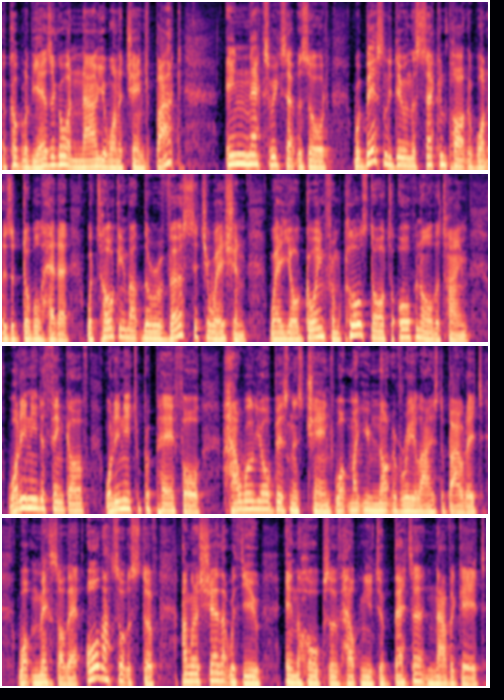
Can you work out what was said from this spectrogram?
a couple of years ago and now you want to change back, in next week's episode, we're basically doing the second part of what is a double header. We're talking about the reverse situation where you're going from closed door to open all the time. What do you need to think of? What do you need to prepare for? How will your business change? What might you not have realized about it? What myths are there? All that sort of stuff. I'm going to share that with you in the hopes of helping you to better navigate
